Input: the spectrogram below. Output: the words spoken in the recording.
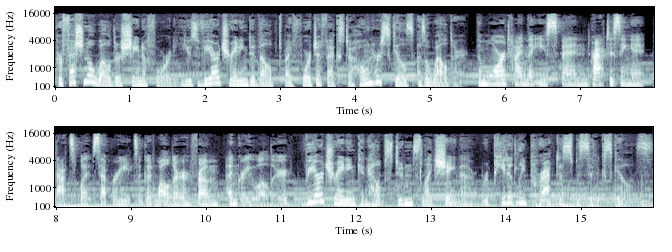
Professional welder Shayna Ford used VR training developed by ForgeFX to hone her skills as a welder. The more time that you spend practicing it, that's what separates a good welder from a great welder. VR training can help students like Shayna repeatedly practice specific skills.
